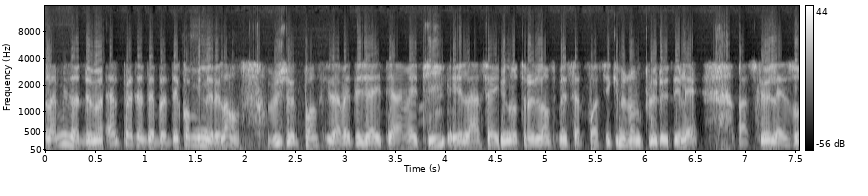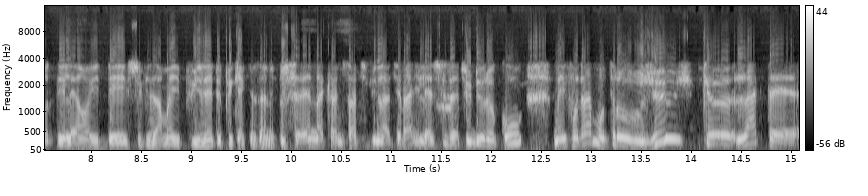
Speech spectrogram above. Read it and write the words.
La mise à demeure, elle peut être interprétée comme une relance. Je pense qu'ils avaient déjà été avertis et là c'est une autre relance, mais cette fois-ci qui ne donne plus de délai parce que les autres délais ont été suffisamment épuisés depuis quelques années. C'est un acte administratif unilatéral, il est sous étude de recours, mais il faudra montrer au juge que l'acte est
